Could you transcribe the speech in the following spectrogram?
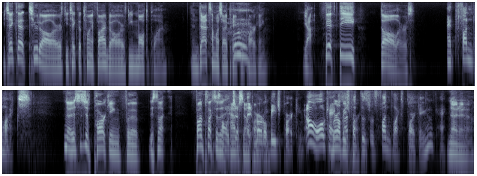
You take that two dollars, you take the twenty five dollars, you multiply them, and that's how much I pay for parking. Yeah, fifty dollars. at Funplex. No, this is just parking for the. It's not. Funplex doesn't Oh, have just its own parking. Myrtle Beach parking. Oh, okay. Myrtle 'cause I Beach thought parking. this was Funplex parking. Okay. No, no, no.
